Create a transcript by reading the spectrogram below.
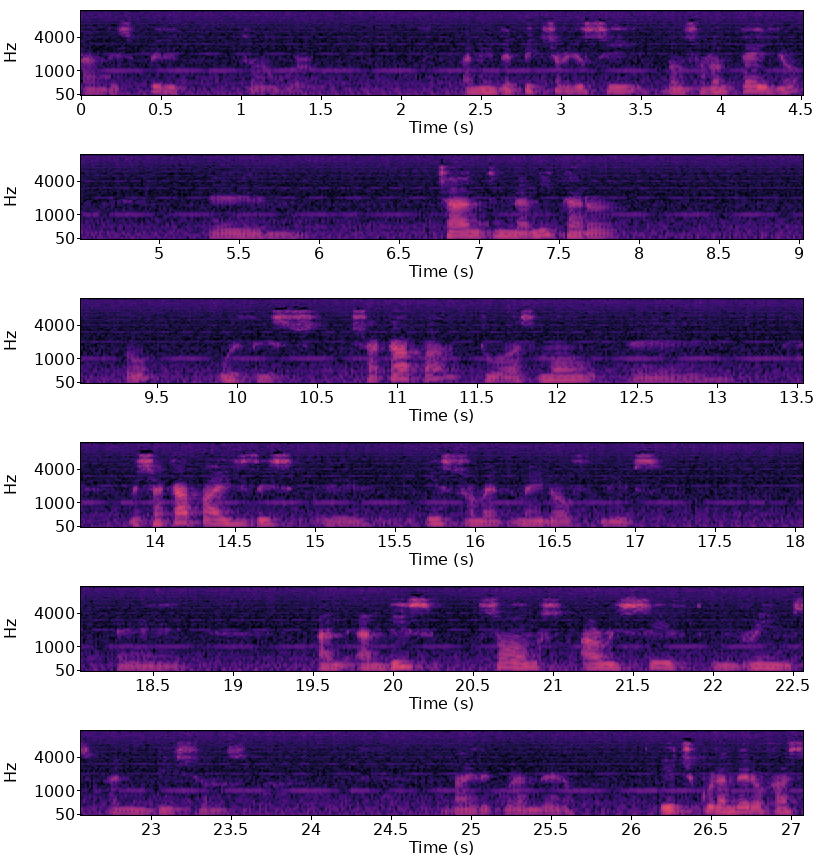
and the spiritual world. And in the picture you see Don Solon Tello um, chanting an Ícaro with his chacapa to a small uh, the chacapa is this instrument made of leaves. Uh, and, and these songs are received in dreams and in visions by the curandero. Each curandero has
